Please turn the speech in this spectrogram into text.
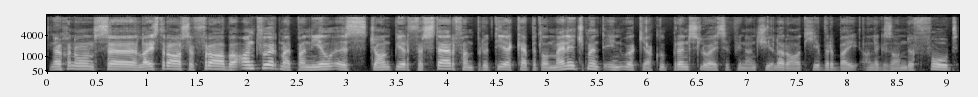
Nou gaan ons uh, luisteraars se vrae beantwoord. My paneel is Jean-Pierre Verster van Protea Capital Management en ook Jaco Prinsloo, hy se finansiële raadgewer by Alexander Forbes.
